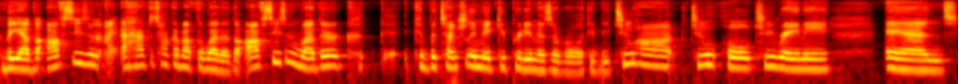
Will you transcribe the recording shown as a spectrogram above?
but yeah, the off season, I, I, have to talk about the weather. The off season weather could potentially make you pretty miserable. It could be too hot, too cold, too rainy. And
